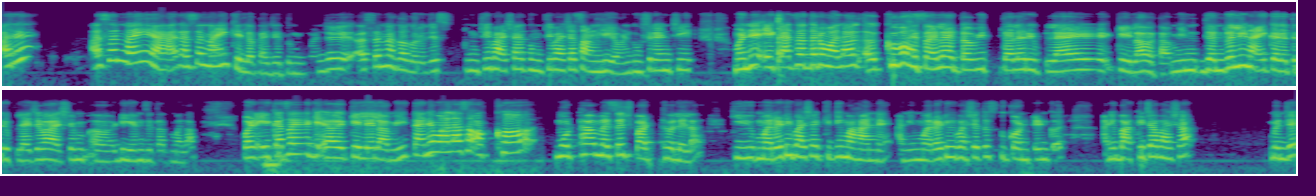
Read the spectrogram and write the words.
अरे असं नाही यार असं नाही केलं पाहिजे तुम्ही. म्हणजे असं नका करू. जे तुमची भाषा तुमची भाषा चांगली आहे आणि दुसऱ्यांची. म्हणजे एकाचा तर मला खूप हसायला येतं. मी त्याला रिप्लाय केला होता. मी जनरली नाही करत रिप्लाय जेव्हा असे डीएम येतात मला. पण एकाचा केलेला मी. त्याने मला असं अख्खं मोठा मेसेज पाठवलेला की मराठी भाषा किती महान आहे आणि मराठी भाषेतच तू कॉन्टेंट कर आणि बाकीच्या भाषा म्हणजे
